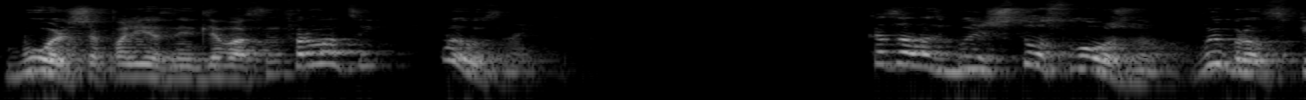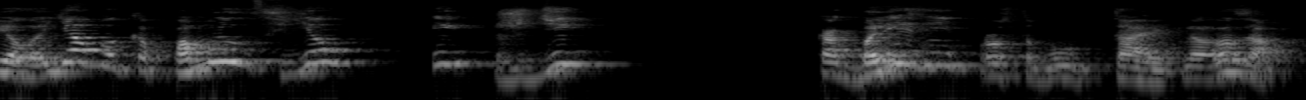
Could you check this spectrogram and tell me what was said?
больше полезной для вас информации вы узнаете. Казалось бы, что сложного? Выбрал спелое яблоко, помыл, съел и жди. Как болезни просто будут таять на глазах.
